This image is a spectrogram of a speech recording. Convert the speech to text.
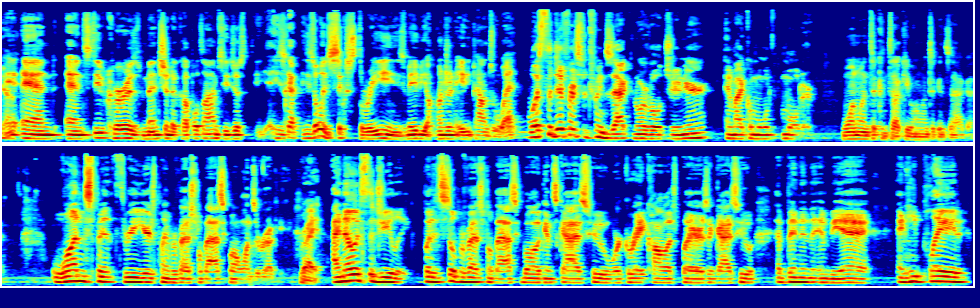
Yeah. And and Steve Kerr has mentioned a couple times he just he's got he's only six three and he's maybe 180 pounds wet. What's the difference between Zach Norvell Jr. and Mychal Mul- Mulder? One went to Kentucky, one went to Gonzaga. One spent three years playing professional basketball, one's a rookie. Right. I know it's the G League, but it's still professional basketball against guys who were great college players and guys who have been in the NBA. And he played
